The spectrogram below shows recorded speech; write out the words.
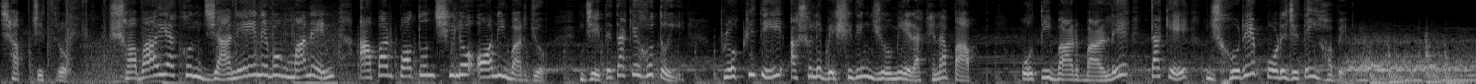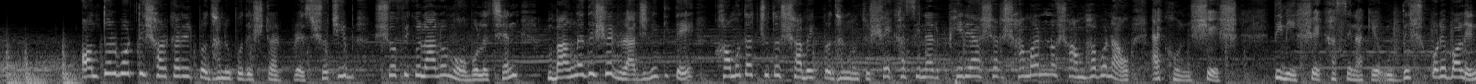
ছাপচিত্র। সবাই এখন জানেন এবং মানেন আপার পতন ছিল অনিবার্য। যেতে তাকে হতোই। প্রকৃতি আসলে বেশি দিন জমিয়ে রাখে না পাপ। অতিবার বাড়লে তাকে ঝরে পড়ে যেতেই হবে। অন্তর্বর্তী সরকারের প্রধান উপদেষ্টার প্রেস সচিব শফিকুল আলমও বলেছেন, বাংলাদেশের রাজনীতিতে ক্ষমতাচ্যুত সাবেক প্রধানমন্ত্রী শেখ হাসিনার ফিরে আসার সামান্য সম্ভাবনাও এখন শেষ। তিনি শেখ হাসিনাকে উদ্দেশ্য করে বলেন,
